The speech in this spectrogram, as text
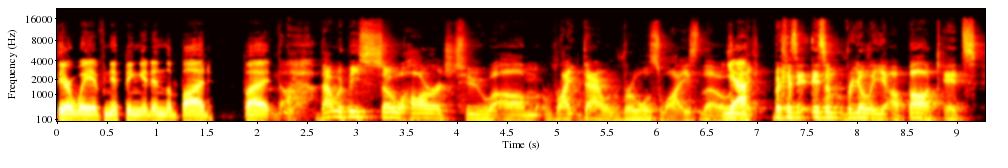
their way of nipping it in the bud. But That would be so hard to um, write down rules wise, though. Yeah. Like, because it isn't really a bug. It's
